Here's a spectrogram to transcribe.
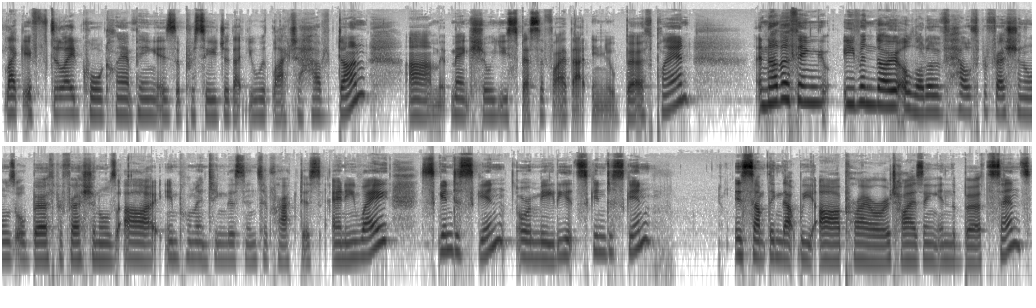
like if delayed cord clamping is a procedure that you would like to have done, um, make sure you specify that in your birth plan. Another thing, even though a lot of health professionals or birth professionals are implementing this into practice anyway, skin to skin or immediate skin to skin is something that we are prioritizing in the birth sense.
